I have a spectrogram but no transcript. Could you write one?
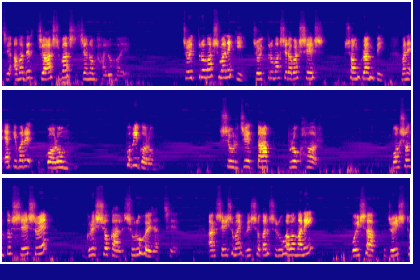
যে আমাদের চাষবাস যেন ভালো হয়। চৈত্র মাস মানে কি? চৈত্র মাসের আবার শেষ। সংক্রান্তি মানে একেবারে গরম। খুবই গরম। সূর্যের তাপ প্রখর। বসন্ত শেষ হয়ে গ্রীষ্মকাল শুরু হয়ে যাচ্ছে। আর সেই সময় গ্রীষ্মকাল শুরু হওয়া মানেই বৈশাখ, জ্যৈষ্ঠ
